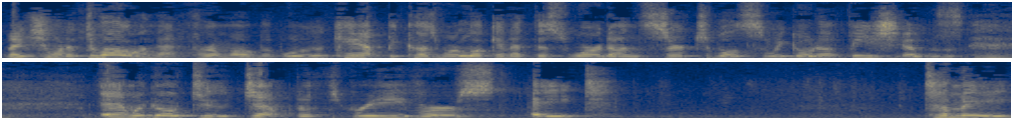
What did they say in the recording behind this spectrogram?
Makes you want to dwell on that for a moment. But we can't because we're looking at this word unsearchable, so we go to Ephesians. And we go to chapter 3, verse 8. To me,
